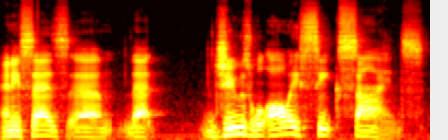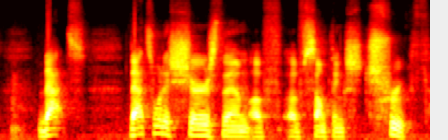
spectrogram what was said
And he says um, that Jews will always seek signs. That's that's what assures them of, of something's truth.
